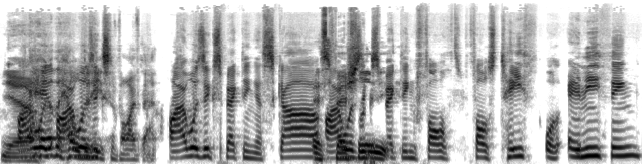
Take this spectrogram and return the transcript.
Yeah. I How was- the hell was did he ex- survive that? I was expecting a scar. I was expecting false false teeth or anything.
